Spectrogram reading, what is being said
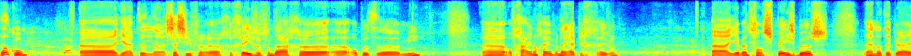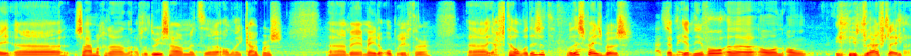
Welkom. Uh, jij hebt een uh, sessie uh, gegeven vandaag op het MI. of ga je nog geven? Nee, heb je gegeven. jij bent van Spacebus en dat heb jij samen gedaan, of dat doe je samen met André Kuipers. ben je medeoprichter. ja, vertel, wat is het? Wat is Spacebus? Je hebt, je hebt, in ieder geval al, een, al je bedrijfsleven.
